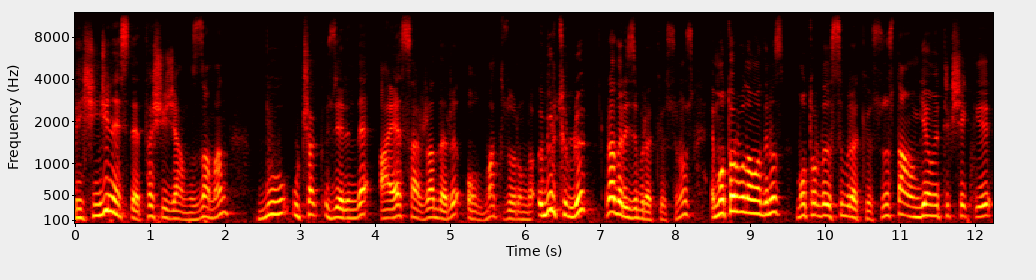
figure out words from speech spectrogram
5. nesle taşıyacağımız zaman bu uçak üzerinde ISR radarı olmak zorunda. Öbür türlü radar izi bırakıyorsunuz. E motor bulamadınız, motorda ısı bırakıyorsunuz. Tamam geometrik şekli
